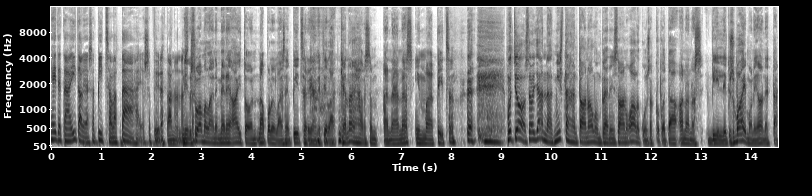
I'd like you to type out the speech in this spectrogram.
heitetään Italiassa pizzalla päähän, jos sä pyydät ananasta. Niin suomalainen menee aitoon napolilaiseen pizzeriaan, niin tilaa, can I have some ananas in my pizza? Mutta joo, se on jännä, että mistähän tämä on alun perin saanut alkunsa koko tämä ananasvillitys. Vaimoni on, että,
